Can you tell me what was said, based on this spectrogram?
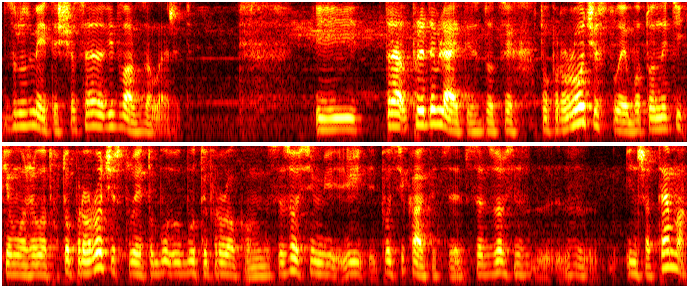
зрозумійте, що це від вас залежить. І придивляйтесь до цих, хто пророчествує, бо то не тільки може, от хто пророчествує, то бу- бути пророком. Це зовсім поцікавтеся, це зовсім інша тема.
